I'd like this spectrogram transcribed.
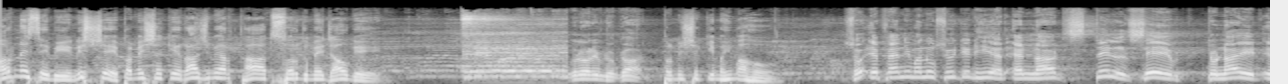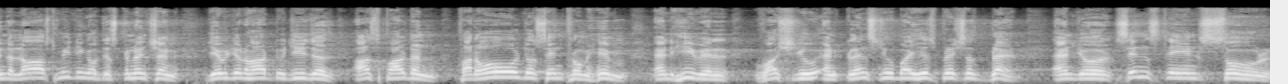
मरने से भी निश्चय परमेश्वर के राज में अर्थात स्वर्ग में जाओगे Glory to God. परमेश्वर की महिमा हो So if anyone who's seated here and not still saved tonight in the last meeting of this convention, give your heart to Jesus, ask pardon for all your sin from him, and he will wash you and cleanse you by his precious blood. And your sin-stained soul,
